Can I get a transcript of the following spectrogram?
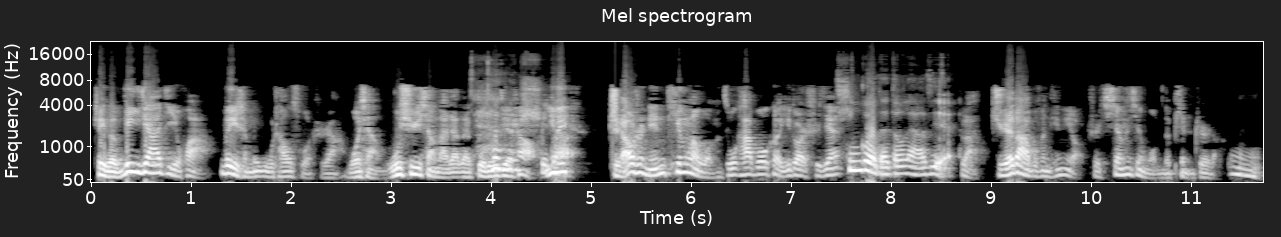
这个 V 加计划为什么物超所值啊？我想无需向大家再过多介绍了，因为只要是您听了我们足咖播客一段时间，听过的都了解。对吧？绝大部分听友是相信我们的品质的。嗯，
